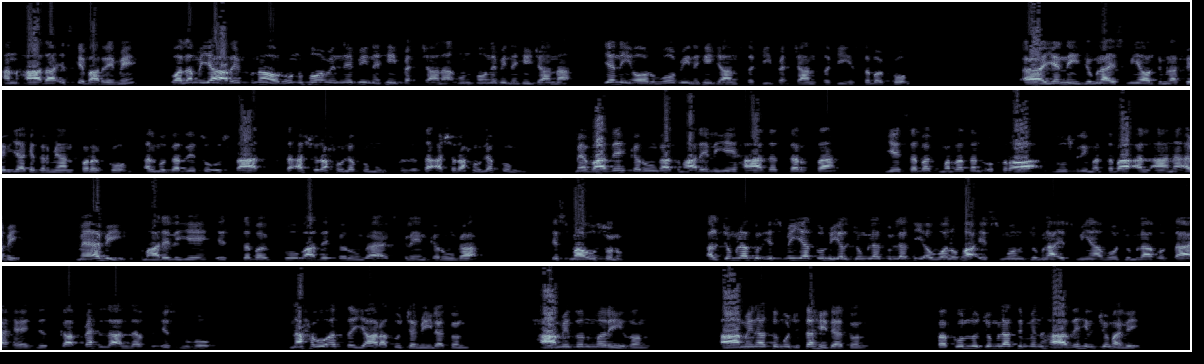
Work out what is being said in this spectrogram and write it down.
انہارا اس کے بارے میں، ولم یا عرفنا اور انہوں نے بھی نہیں پہچانا، انہوں نے بھی نہیں جانا یعنی اور وہ بھی نہیں جان سکی، پہچان سکی اس سبق کو یعنی جملہ اسمیہ اور جملہ فیریہ کے درمیان فرق کو۔ المدرس و استاد، سأشرح لکم سأشرح لکم میں واضح کروں گا تمہارے لیے حادث درسہ یہ سبق مرتن اخرا دوسری مرتبہ العنا ابھی میں ابھی تمہارے لیے اس سبق کو واضح کروں گا ایکسپلین کروں گا۔ اسماؤ سنو۔ الجملہ الاسمیہ تو ہی الجملہ التی اولها اسم، جملہ اسمیہ وہ جملہ ہوتا ہے جس کا پہلا لفظ اسم ہو۔ نحو السیارۃ جمیلۃ، حامد مریض، آمنۃ مجتہدۃ۔ فکل جملہ من هذه الجمل،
